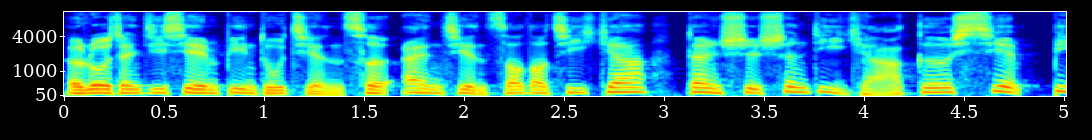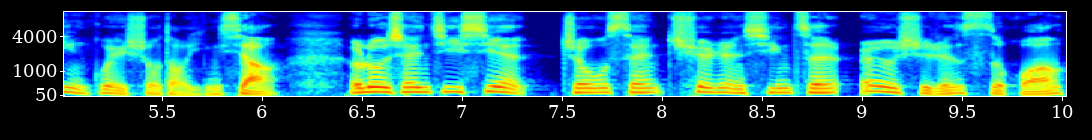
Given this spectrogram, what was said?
而洛杉矶县病毒检测案件遭到积压，但是圣地牙哥县并未受到影响。而洛杉矶县周三确认新增二十人死亡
